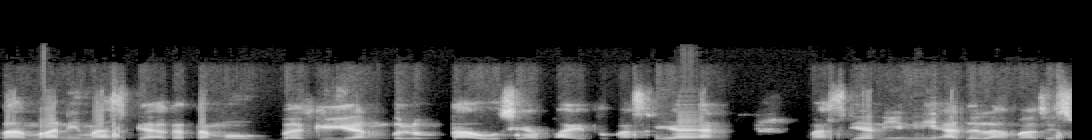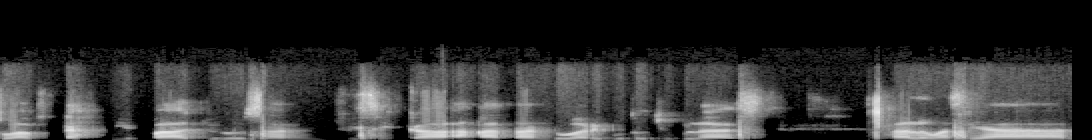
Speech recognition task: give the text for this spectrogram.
Lama nih Mas gak ketemu. Bagi yang belum tahu siapa itu Mas Rian, Mas Rian ini adalah mahasiswa FMIPA jurusan Fisika angkatan 2017. Halo Mas Rian.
